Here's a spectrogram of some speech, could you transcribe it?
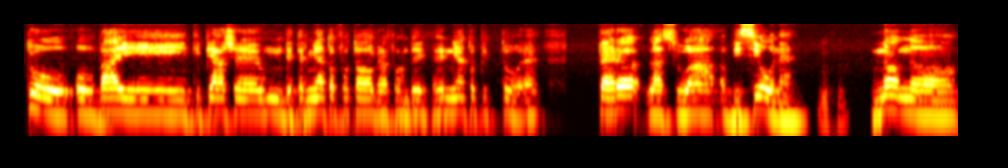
Tu o vai, ti piace un determinato fotografo, un determinato pittore per la sua visione, Mhm, non, eh,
